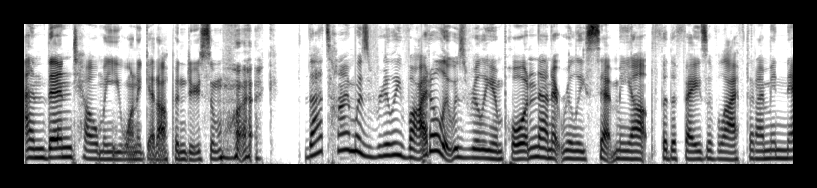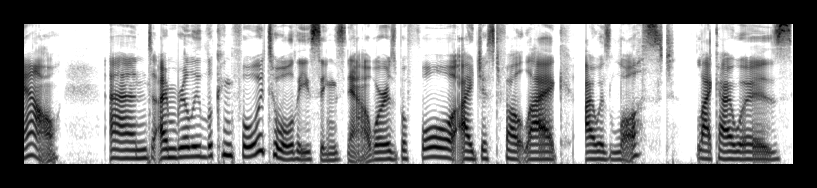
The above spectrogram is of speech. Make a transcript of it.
and then tell me you want to get up and do some work. That time was really vital. It was really important and it really set me up for the phase of life that I'm in now. And I'm really looking forward to all these things now. Whereas before, I just felt like I was lost, like I was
